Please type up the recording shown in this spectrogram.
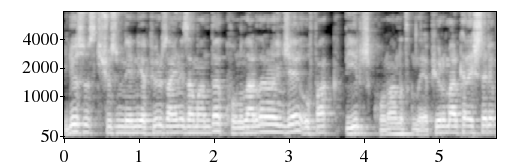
Biliyorsunuz ki çözümlerini yapıyoruz. Aynı zamanda konulardan önce ufak bir konu anlatımı da yapıyorum arkadaşlarım.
